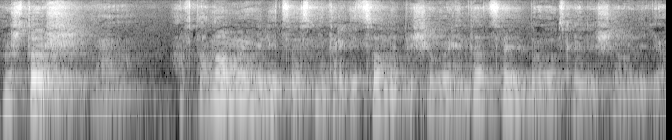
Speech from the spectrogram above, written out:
Ну что ж, э, автономы и лица с нетрадиционной пищевой ориентацией, до следующего видео.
